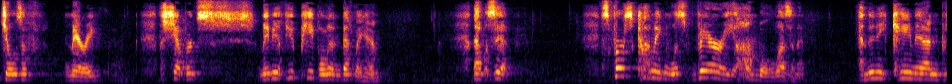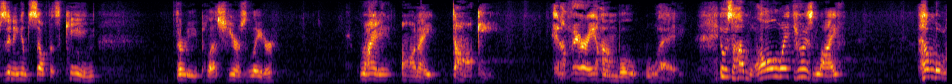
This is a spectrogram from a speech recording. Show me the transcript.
Joseph, Mary, the shepherds, maybe a few people in Bethlehem. That was it. His first coming was very humble, wasn't it? And then he came in presenting himself as king 30 plus years later riding on a donkey in a very humble way. It was humble all the way through his life, humble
